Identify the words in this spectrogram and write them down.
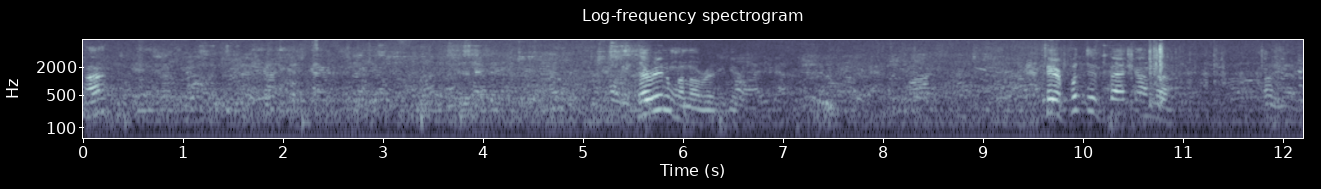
Huh? They're in one already here. Here, put this back on the. On the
